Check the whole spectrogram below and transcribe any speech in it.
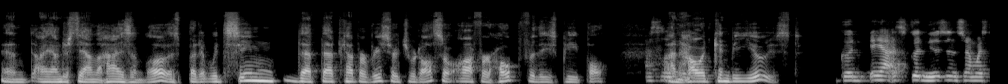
and I understand the highs and lows, but it would seem that that type of research would also offer hope for these people Absolutely. on how it can be used. Good yeah it's good news in some ways.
